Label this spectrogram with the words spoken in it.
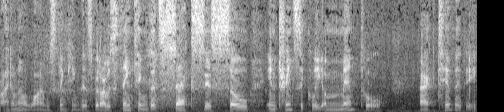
I don't know why I was thinking this, but I was thinking that sex is so intrinsically a mental activity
